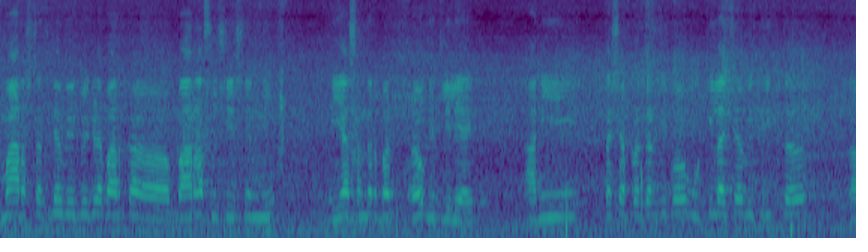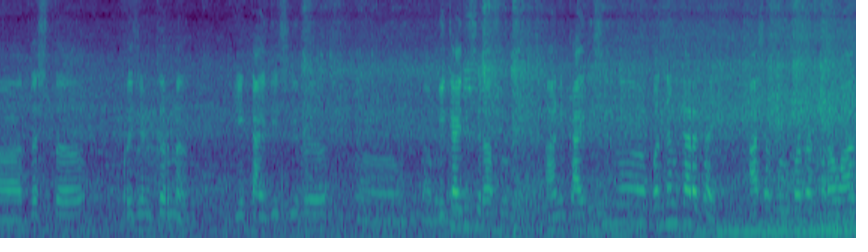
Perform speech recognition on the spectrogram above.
महाराष्ट्रातल्या वेगवेगळ्या बारका बार असोसिएशननी या संदर्भात ठराव घेतलेले आहेत. आणि तशा प्रकारची किंवा वकिलाच्या व्यतिरिक्त दस्त प्रेझेंट करणं हे कायदेशीर बेकायदेशीर असो आणि कायदेशीर बंधनकारक आहे अशा स्वरूपाचा ठराव आज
